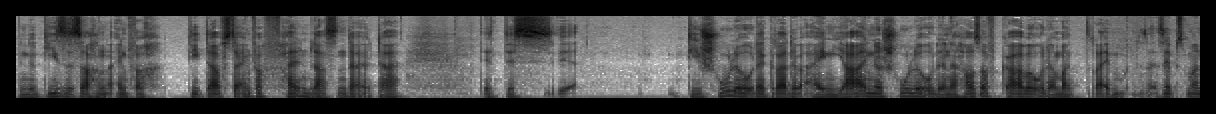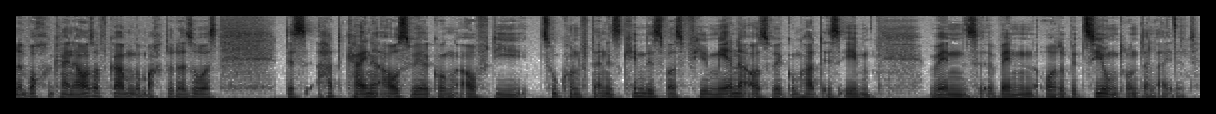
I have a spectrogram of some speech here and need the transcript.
Wenn du diese Sachen einfach, die darfst du einfach fallen lassen. Da, da, das, die Schule oder gerade ein Jahr in der Schule oder eine Hausaufgabe oder mal drei, selbst mal eine Woche keine Hausaufgaben gemacht oder sowas, das hat keine Auswirkung auf die Zukunft deines Kindes. Was viel mehr eine Auswirkung hat, ist eben, wenn, wenn eure Beziehung drunter leidet.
